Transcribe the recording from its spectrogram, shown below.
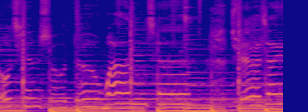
手牵手的完整，却在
